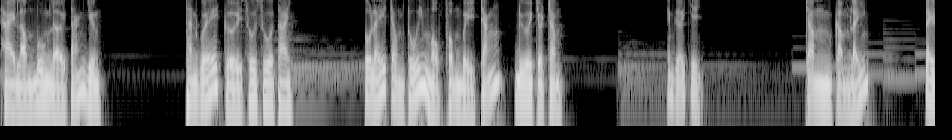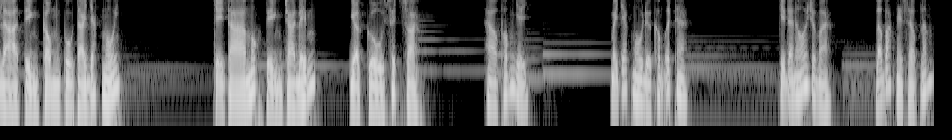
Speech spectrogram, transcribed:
Hài lòng buông lời tán dương. Thanh Quế cười xua xua tay. Cô lấy trong túi một phong bì trắng Đưa cho Trâm. Em gửi chị. Trâm cầm lấy. Đây là tiền công cô ta dắt mối. Chị ta móc tiền ra đếm, Gật gù xích xoa. Hào phóng vậy? Mày chắc môi được không ít ha? Chị đã nói rồi mà, Lão bác này sợp lắm.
